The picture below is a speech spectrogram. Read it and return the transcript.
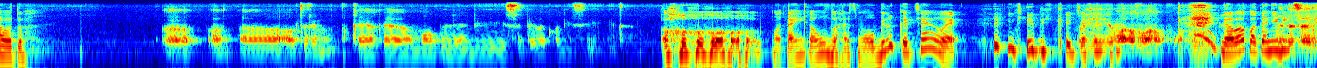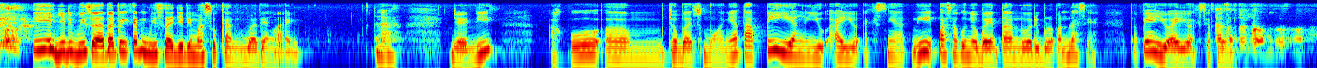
Apa tuh? Eh, al- eh, Altirin kayak kayak mobil yang di segala kondisi gitu. Oh makanya kamu bahas mobil ke cewek jadi oh kacau iya, iya maaf maaf nggak apa-apa kan jadi iya jadi bisa tapi kan bisa jadi masukan buat yang lain. Nah jadi aku em, coba semuanya tapi yang UI UX-nya ini pas aku nyobain tahun 2018 ya tapi yang UI UX-nya eh, paling Bumble eh,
